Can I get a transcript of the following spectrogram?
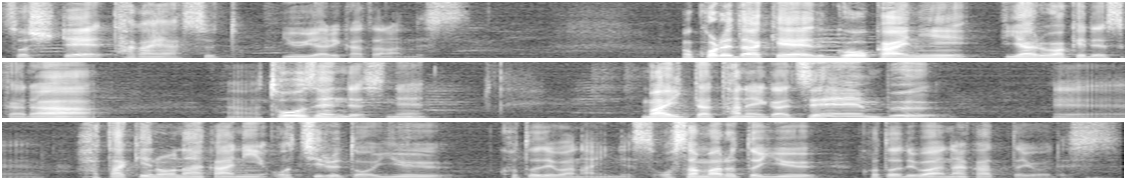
そして耕すというやり方なんです。これだけ豪快にやるわけですから当然ですねまいた種が全部、えー、畑の中に落ちるということではないんです。収まるということではなかったようです。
